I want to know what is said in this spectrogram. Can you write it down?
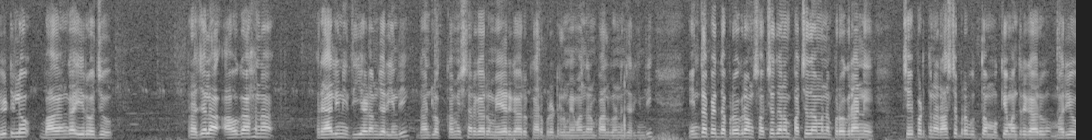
వీటిలో భాగంగా ఈరోజు ప్రజల అవగాహన ర్యాలీని తీయడం జరిగింది. దాంట్లో కమిషనర్ గారు మేయర్ గారు కార్పొరేటర్లు మేమందరం పాల్గొనడం జరిగింది. ఇంత పెద్ద ప్రోగ్రాం స్వచ్ఛదనం పచ్చదనం అనే ప్రోగ్రాన్ని చేపడుతున్న రాష్ట్ర ప్రభుత్వం ముఖ్యమంత్రి గారు మరియు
